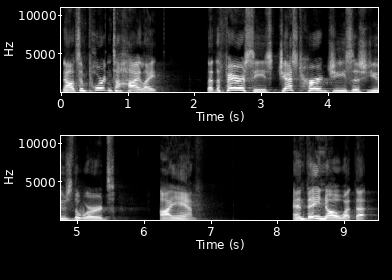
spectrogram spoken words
Now, it's important to highlight that the Pharisees just heard Jesus use the words, I am. And they know what that,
